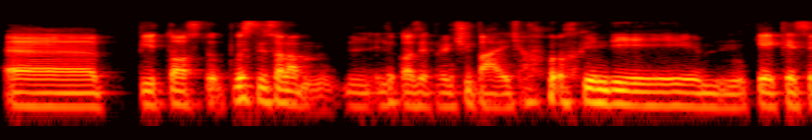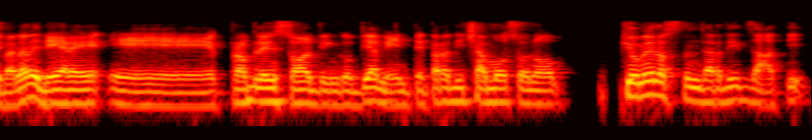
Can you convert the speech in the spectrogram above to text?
eh, piuttosto, queste sono la, le cose principali, diciamo, quindi che, che, si vanno a vedere, e problem solving ovviamente, però diciamo sono più o meno standardizzati.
